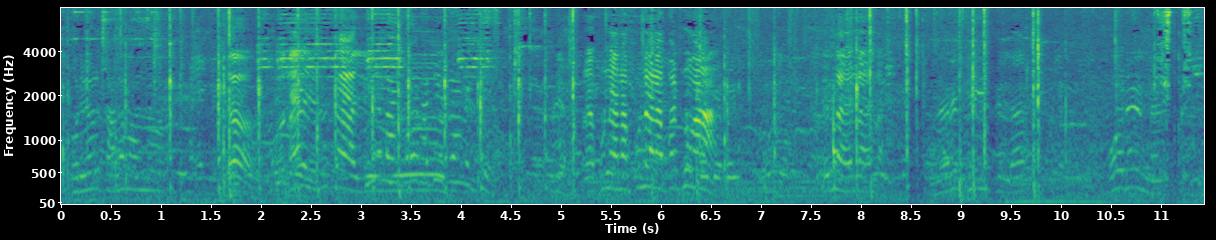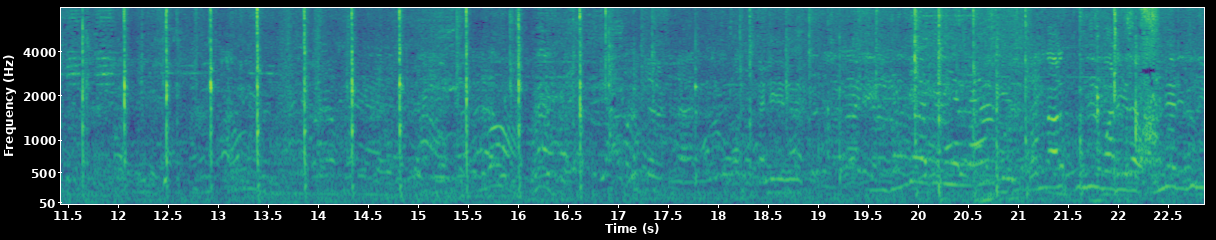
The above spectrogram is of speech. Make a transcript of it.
யோ, ஒரு நேரம் இருக்கா புண்ணா புண்ணா பட்டுவா என்ன என்ன என்ன சொன்னாலும் புரிஞ்சுக்க மாட்டேங்கிறான் முன்னாடி இருந்து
